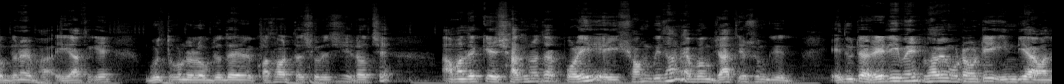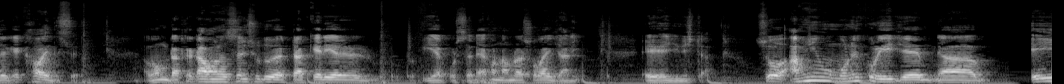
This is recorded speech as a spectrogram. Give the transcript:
লোকজনের ইয়া থেকে গুরুত্বপূর্ণ লোকজনদের কথাবার্তা শুনেছি, সেটা হচ্ছে আমাদেরকে স্বাধীনতার পরেই এই সংবিধান এবং জাতীয় সংগীত এই দুটা রেডিমেড ভাবে মোটামুটি ইন্ডিয়া আমাদেরকে খাওয়াই দিছে। এবং ডাক্তার কামাল হোসেন শুধু একটা ক্যারিয়ারের ইয়া করছেন, এখন আমরা সবাই জানি এই জিনিসটা। সো আমি মনে করি যে এই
